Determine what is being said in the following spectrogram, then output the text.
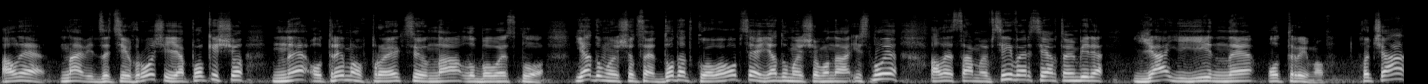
Але навіть за ці гроші я поки що не отримав проекцію на лобове скло. Я думаю, що це додаткова опція. Я думаю, що вона існує, але саме в цій версії автомобіля я її не отримав. Хоча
